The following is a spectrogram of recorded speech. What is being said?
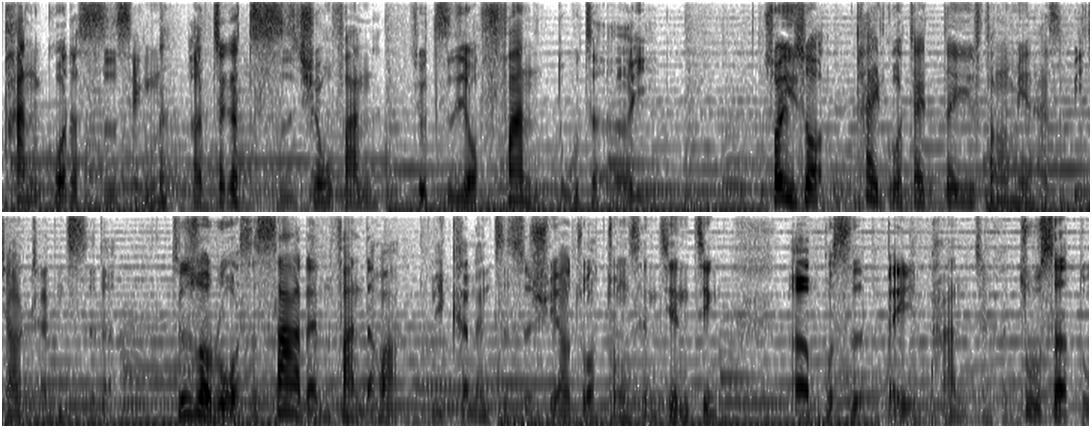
判过的死刑呢，而这个死囚犯呢，就只有贩毒者而已。所以说，泰国在这一方面还是比较仁慈的。就是说，如果是杀人犯的话，你可能只是需要做终身监禁，而不是被判这个注射毒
